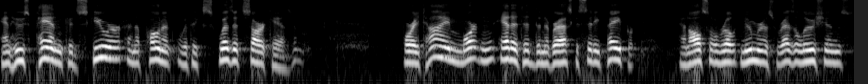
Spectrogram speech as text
and whose pen could skewer an opponent with exquisite sarcasm. For a time, Morton edited the Nebraska City paper and also wrote numerous resolutions,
